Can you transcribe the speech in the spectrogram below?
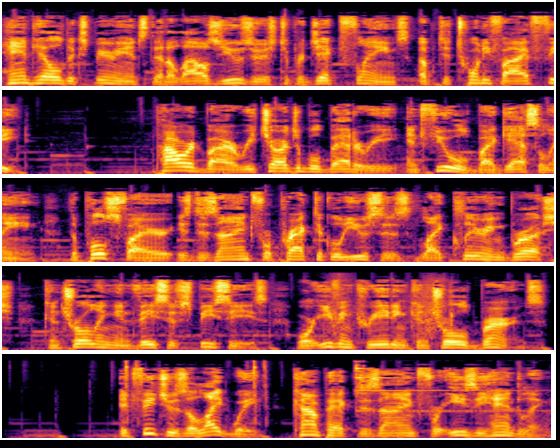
handheld experience that allows users to project flames up to 25 feet. Powered by a rechargeable battery and fueled by gasoline, the Pulsefire is designed for practical uses like clearing brush, controlling invasive species, or even creating controlled burns. It features a lightweight, compact design for easy handling,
